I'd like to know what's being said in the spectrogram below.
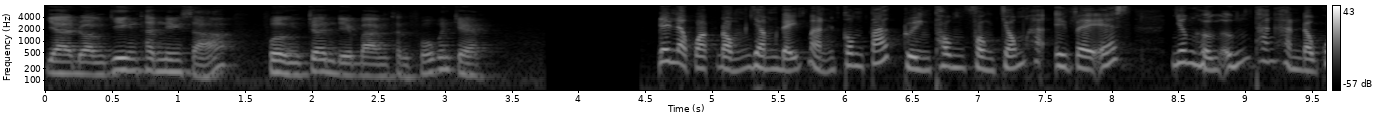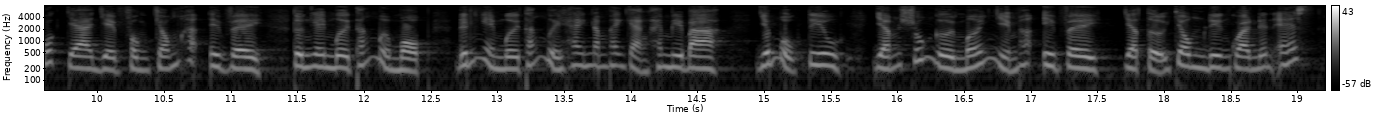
và đoàn viên thanh niên xã, phường trên địa bàn thành phố Bến Tre. Đây là hoạt động nhằm đẩy mạnh công tác truyền thông phòng chống HIVS nhân hưởng ứng tháng hành động quốc gia về phòng chống HIV từ ngày 10 tháng 11 đến ngày 10 tháng 12 năm 2023 với mục tiêu giảm số người mới nhiễm HIV và tử vong liên quan đến S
